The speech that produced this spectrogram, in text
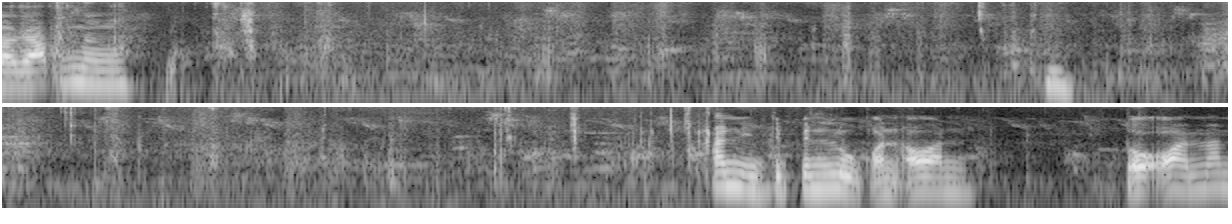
ระดับหนึ่ง อันนี้จะเป็นลูกอ่อนๆ ตัวอ่อนมัน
